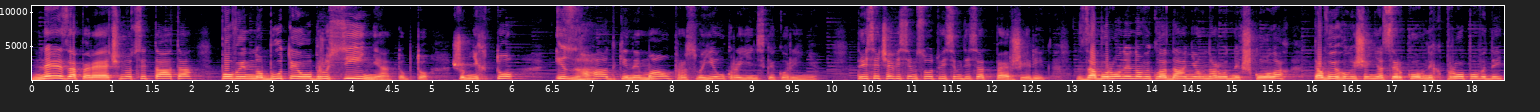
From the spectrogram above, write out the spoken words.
незаперечно цитата повинно бути обрусіння, тобто, щоб ніхто і згадки не мав про своє українське коріння. 1881 рік заборонено викладання в народних школах та виголошення церковних проповідей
